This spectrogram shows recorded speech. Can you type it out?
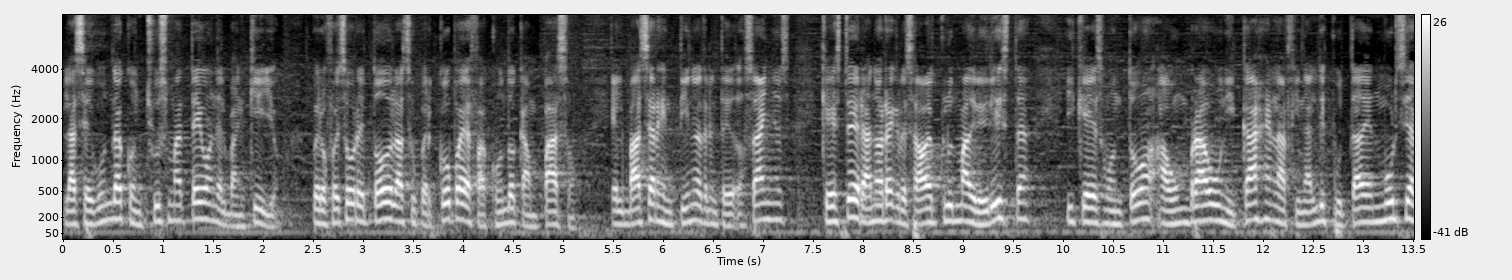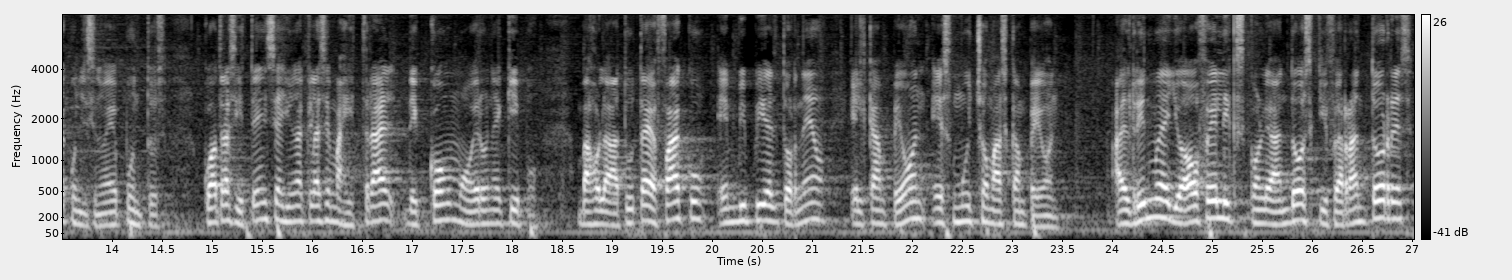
la segunda con Chus Mateo en el banquillo, pero fue sobre todo la Supercopa de Facundo Campazo, el base argentino de 32 años, que este verano regresaba al club madridista y que desmontó a un bravo Unicaja en la final disputada en Murcia con 19 puntos, cuatro asistencias y una clase magistral de cómo mover un equipo. Bajo la batuta de Facu, MVP del torneo, el campeón es mucho más campeón. Al ritmo de Joao Félix con Lewandowski y Ferran Torres,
